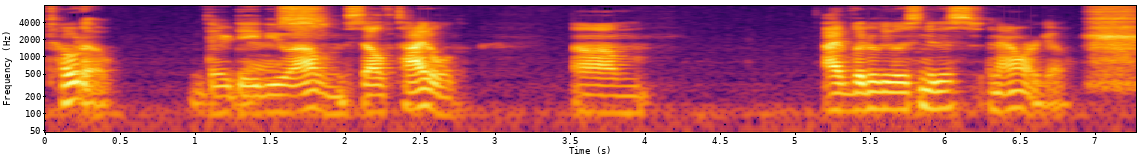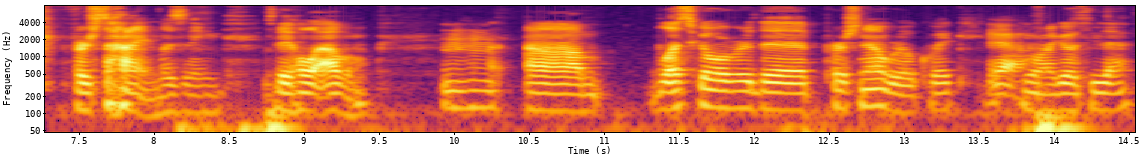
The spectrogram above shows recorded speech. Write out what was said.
toto their debut Yes. album self-titled um, i literally listened to this an hour ago first time listening to the whole album Mm-hmm. um, let's go over the personnel real quick Yeah. you want to go through that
